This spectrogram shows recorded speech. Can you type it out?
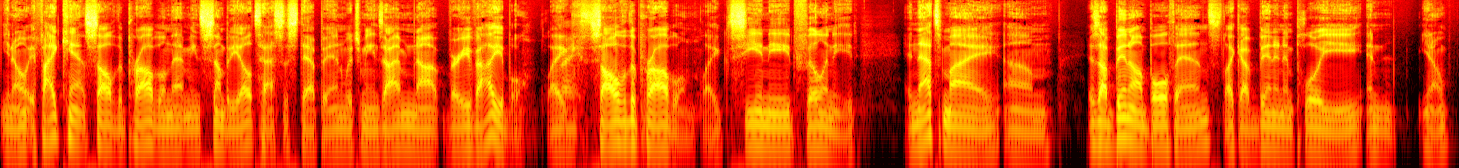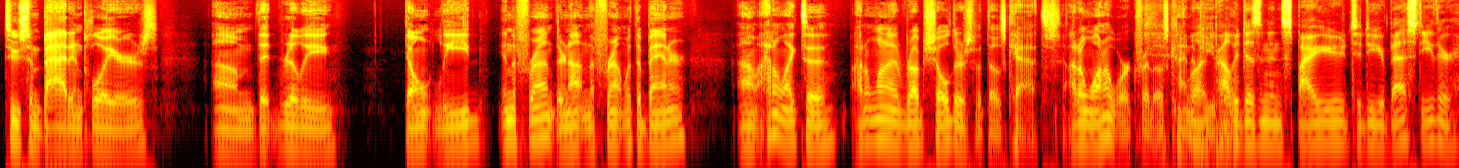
you know if I can't solve the problem that means somebody else has to step in which means I'm not very valuable. Like Right. solve the problem. Like see a need fill a need. And that's my um is I've been on both ends like I've been an employee and you know to some bad employers um that really don't lead in the front. They're not in the front with the banner um, I don't like to. I don't want to rub shoulders with those cats. I don't want to work for those kind Well, of it people. probably doesn't inspire you to do your best either.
